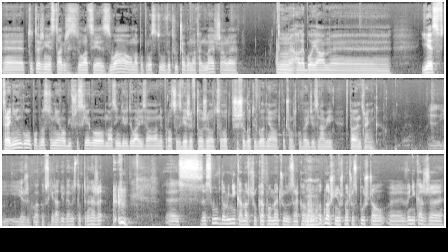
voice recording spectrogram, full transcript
E, to też nie jest tak, że sytuacja jest zła, ona po prostu wyklucza go na ten mecz, ale, mm, ale Bojan e, jest w treningu, po prostu nie robi wszystkiego, ma zindywidualizowany proces. Wierzę w to, że od, od przyszłego tygodnia, od początku wejdzie z nami w pełen trening. Jerzy Kułakowski, Radio Białystok, trenerze. Ze słów Dominika Marczuka po meczu z Rakowem, odnośnie już meczu z Puszczą, e, wynika, że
